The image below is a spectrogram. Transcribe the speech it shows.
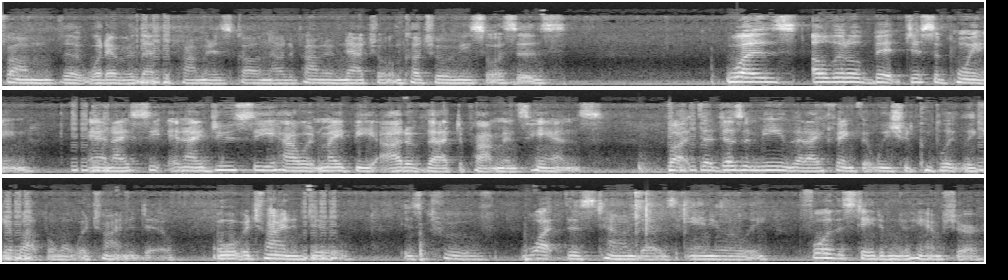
from the, whatever that department is called now, Department of Natural and Cultural Resources, was a little bit disappointing. And I see, and I do see how it might be out of that department's hands. But that doesn't mean that I think that we should completely give up on what we're trying to do. And what we're trying to do is prove what this town does annually for the state of New Hampshire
